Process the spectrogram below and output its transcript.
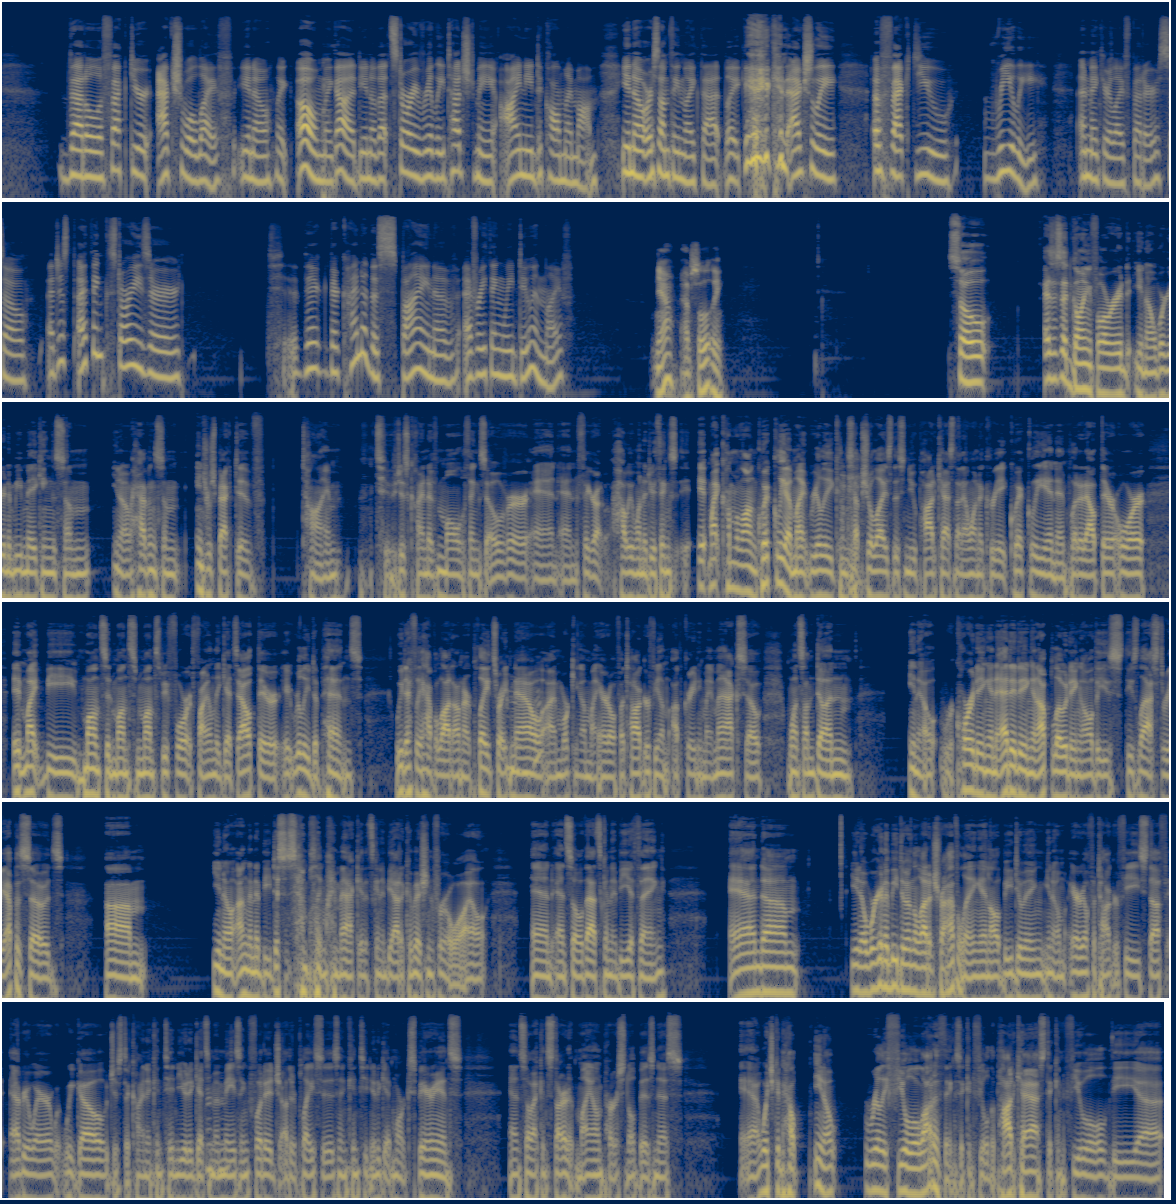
that'll affect your actual life. You know, like oh my mm-hmm. god, you know that story really touched me. I need to call my mom, you know, or something like that. Like it can actually affect you really and make your life better. So I just I think stories are they're they're kind of the spine of everything we do in life. yeah absolutely So, as I said, going forward, you know, we're going to be making some, you know, having some introspective time to just kind of mull things over and and figure out how we want to do things. It- might come along quickly. I might really conceptualize this new podcast that I want to create quickly and and put it out there, or it might be months and months and months before it finally gets out there. It really depends. We definitely have a lot on our plates right now. I'm working on my aerial photography. I'm upgrading my Mac, so once I'm done you know recording and editing and uploading all these these last three episodes um you know i'm going to be disassembling my mac and it's going to be out of commission for a while and and so that's going to be a thing and um you know we're going to be doing a lot of traveling and i'll be doing you know aerial photography stuff everywhere we go just to kind of continue to get some Mhm. amazing footage other places and continue to get more experience and so i can start up my own personal business uh, which can help you know really fuel a lot of things. It can fuel the podcast. It can fuel the uh,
